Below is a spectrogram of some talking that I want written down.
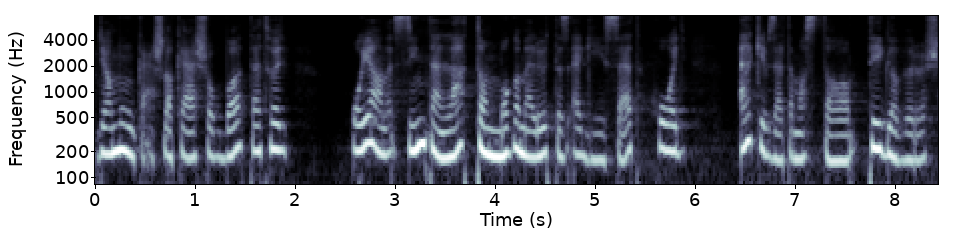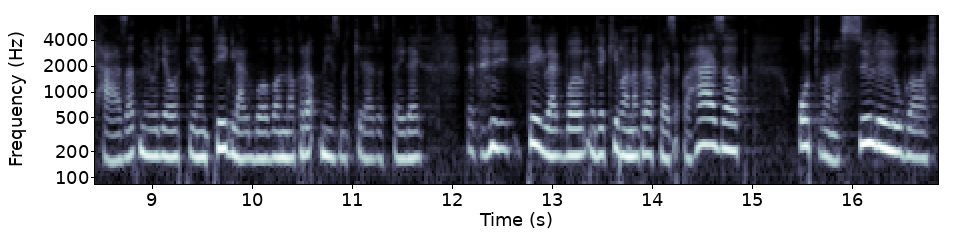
ugye a munkás lakásokba, tehát hogy olyan szinten láttam magam előtt az egészet, hogy elképzeltem azt a téglavörös házat, mert ugye ott ilyen téglákból vannak, rak, nézd meg, kirázott a ideg, tehát így téglákból ugye ki vannak rakva ezek a házak, ott van a szőlőlugas,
